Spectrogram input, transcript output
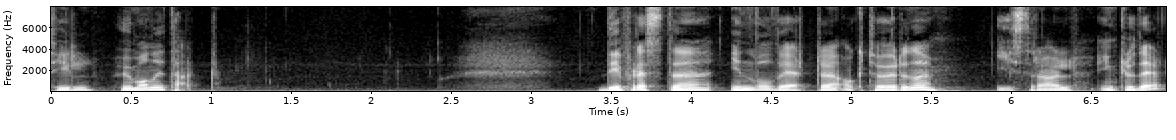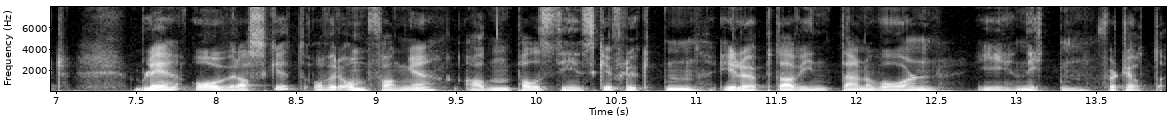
til humanitært. De fleste involverte aktørene, Israel inkludert, ble overrasket over omfanget av den palestinske flukten i løpet av vinteren og våren i 1948.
